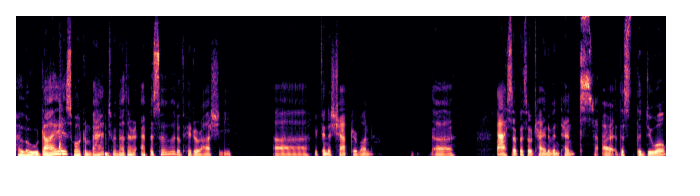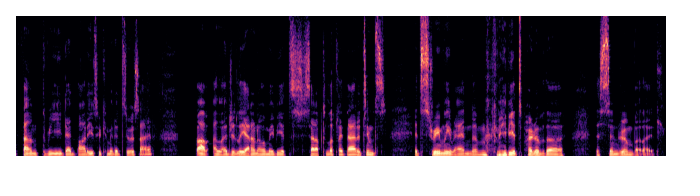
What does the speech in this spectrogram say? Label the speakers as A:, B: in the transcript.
A: Hello guys, welcome back to another episode of Higurashi. Uh we finished chapter 1. Uh last episode kind of intense. Uh this the duo found three dead bodies who committed suicide. Uh allegedly, I don't know, maybe it's set up to look like that. It seems extremely random. maybe it's part of the the syndrome, but like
